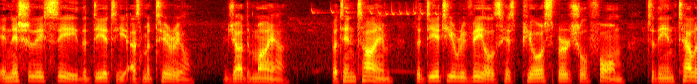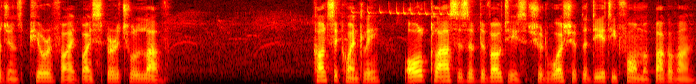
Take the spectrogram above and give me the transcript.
initially see the deity as material, Jad Maya, but in time the deity reveals his pure spiritual form to the intelligence purified by spiritual love. Consequently, all classes of devotees should worship the deity form of Bhagavan.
